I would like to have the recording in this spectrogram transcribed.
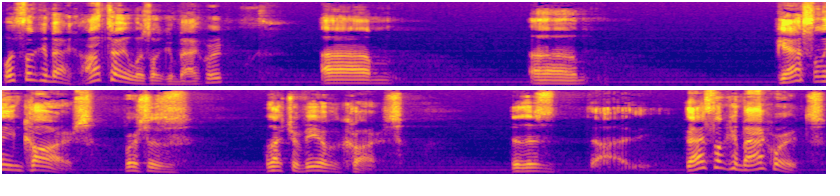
What's looking back? I'll tell you what's looking backward. Um, um, gasoline cars versus electric vehicle cars. There's, uh, that's looking backwards.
